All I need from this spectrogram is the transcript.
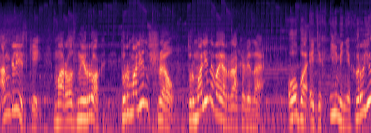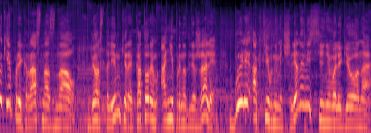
английский, морозный рок. Турмалин Шеу, турмалиновая раковина. Оба этих имени Харуюки прекрасно знал. Бёрстлинкеры, которым они принадлежали, были активными членами Синего Легиона.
